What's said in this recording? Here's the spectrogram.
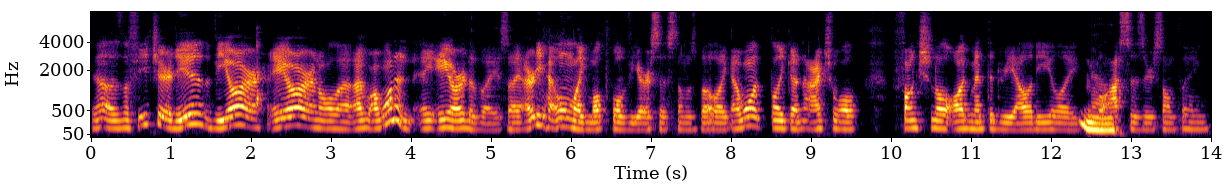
Yeah, there's the future, dude. VR, AR, and all that. I, I want an a- AR device. I already own like multiple VR systems, but like I want like an actual functional augmented reality like No. glasses or something.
